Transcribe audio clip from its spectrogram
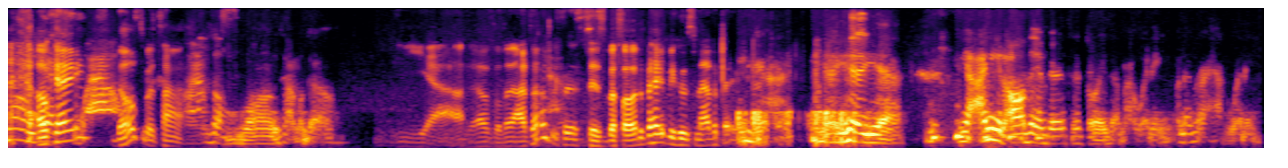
No. yes, Okay. Wow. Those were times. That was a long time ago. Yeah, that was a lot. I told you since, since before the baby, who's not a baby. Yeah, yeah, yeah, yeah. Yeah, I need all the embarrassing stories at my wedding. Whenever I have a wedding.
